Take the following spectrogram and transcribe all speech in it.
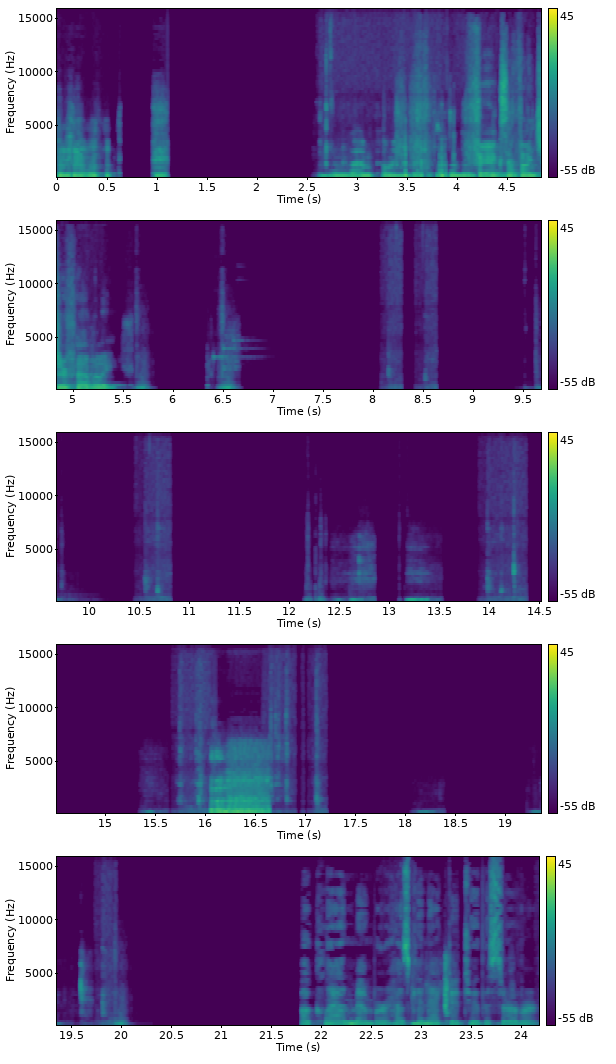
I'm coming back. So Felix, I found your family. A clan member has connected to the server.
